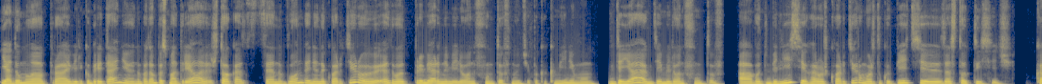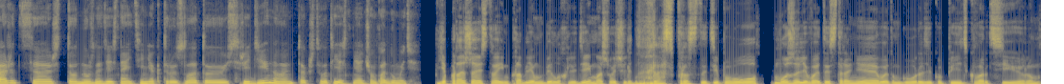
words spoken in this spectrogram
я думала про Великобританию, но потом посмотрела, что, оказывается, цены в Лондоне на квартиру — это вот примерно миллион фунтов, ну, типа, как минимум. Где я, а где миллион фунтов. А вот в Тбилиси хорошую квартиру можно купить э, за 100 тысяч кажется, что нужно здесь найти некоторую золотую середину, так что вот есть мне о чем подумать я поражаюсь твоим проблемам белых людей, Маш, в очередной раз просто типа, о, можно ли в этой стране, в этом городе купить квартиру?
